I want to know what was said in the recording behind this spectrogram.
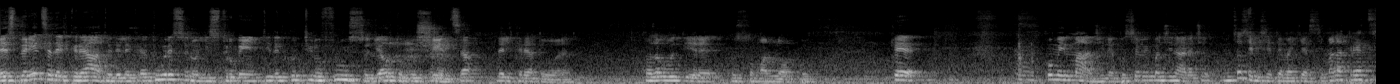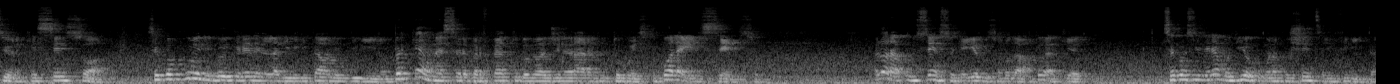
Le esperienze del creato e delle creature sono gli strumenti del continuo flusso di autocoscienza del creatore. Cosa vuol dire questo malloppo? che come immagine possiamo immaginare, cioè, non so se vi siete mai chiesti, ma la creazione che senso ha? Se qualcuno di voi crede nella divinità o nel divino, perché un essere perfetto doveva generare tutto questo? Qual è il senso? Allora un senso che io mi sono dato è che se consideriamo Dio come una coscienza infinita,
